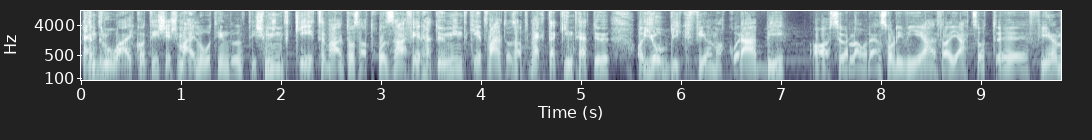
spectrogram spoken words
Andrew Wycott is, és Milo Tindall-t is. Mindkét változat hozzáférhető, mindkét változat megtekinthető. A jobbik film a korábbi, a Sir Laurence Olivier által játszott ö, film.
